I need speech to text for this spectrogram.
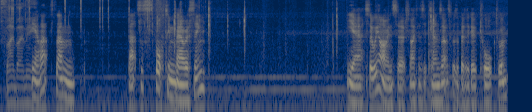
Fine by me. Yeah, that's, um... That's a spot embarrassing. Yeah, so we are in Searchlight, as it turns out. I suppose I better go talk to him.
